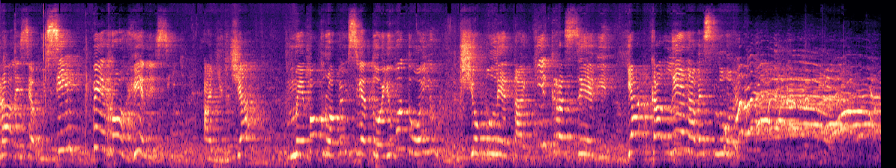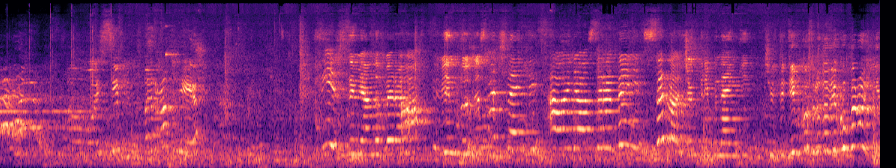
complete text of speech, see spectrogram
зібралися усі, пироги несіть. А дівчат ми покропим святою водою, щоб були такі красиві, як калина весною. Ось і пироги. З'їж земляного пирога, він дуже смачненький, а у нього всередині сирочок дрібненький. Чи ти дівко трудовіку пирогів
